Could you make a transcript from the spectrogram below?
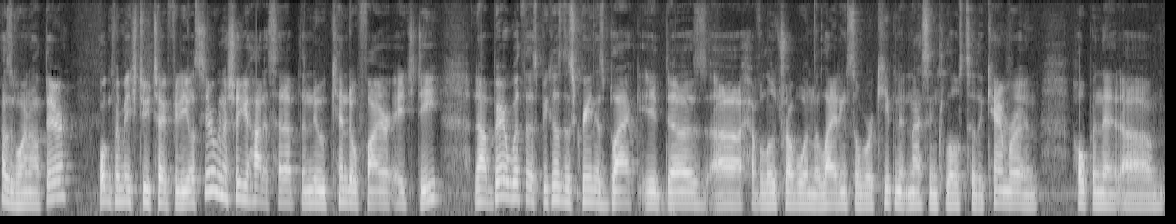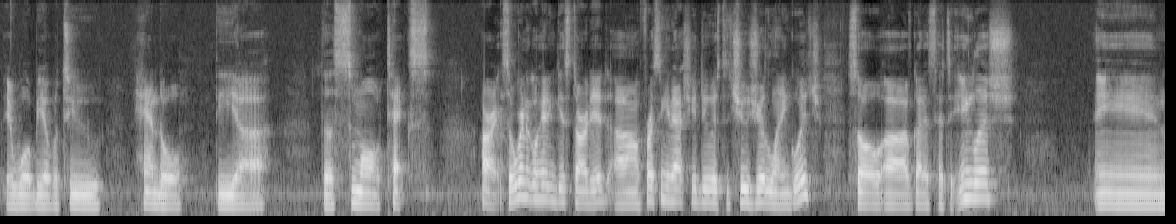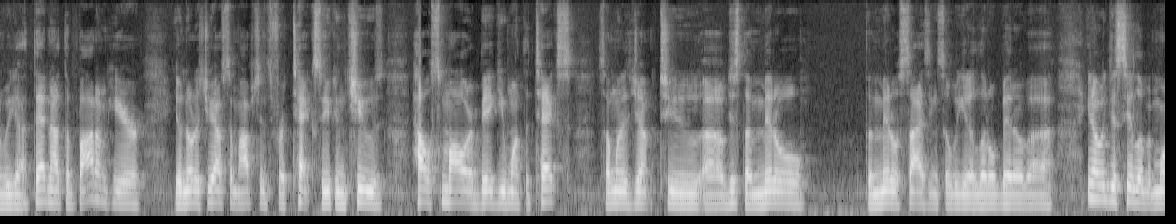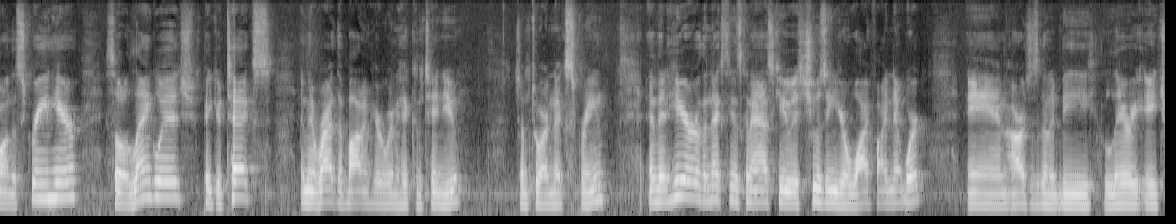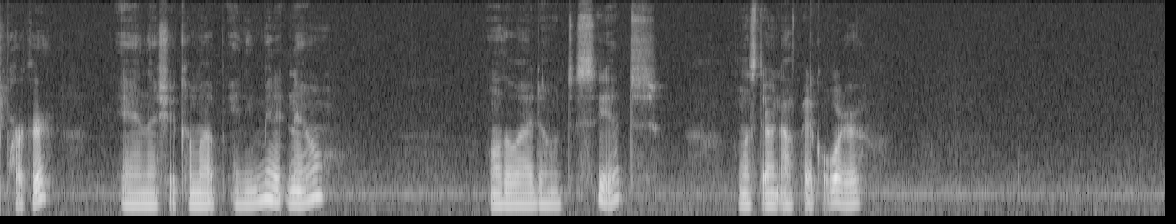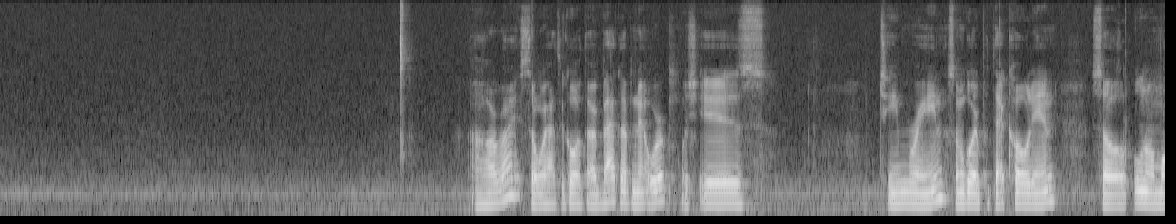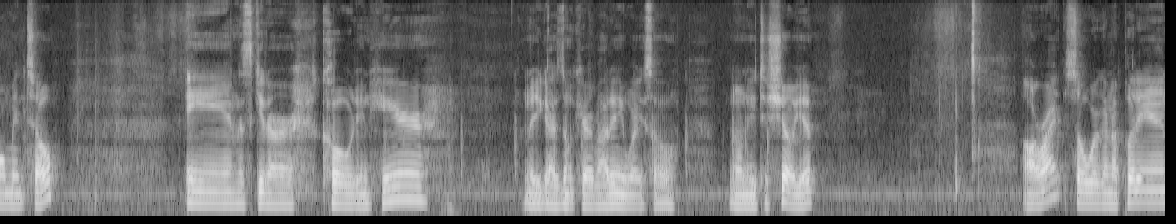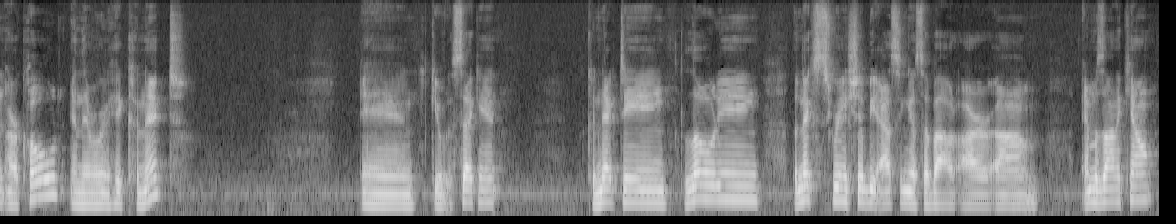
How's it going out there? Welcome from H2 Tech Videos. Here we're going to show you how to set up the new Kindle Fire HD. Now bear with us because the screen is black it does uh, have a little trouble in the lighting so we're keeping it nice and close to the camera and hoping that um, it will be able to handle the, uh, the small text. Alright, so we're going to go ahead and get started. Uh, first thing it asks you to do is to choose your language. So uh, I've got it set to English and we got that. Now at the bottom here you'll notice you have some options for text. So you can choose how small or big you want the text. So I'm going to jump to uh, just the middle the middle sizing so we get a little bit of uh, you know we just see a little bit more on the screen here. So language pick your text. And then right at the bottom here we're going to hit continue. Jump to our next screen. And then here the next thing it's going to ask you is choosing your Wi-Fi network and ours is going to be Larry H. Parker. And that should come up any minute now. Although I don't see it unless they're in alphabetical order. Alright, so we'll have to go with our backup network, which is Team Rain. So I'm going to put that code in. So uno momento. And let's get our code in here. I know you guys don't care about anyway, so no need to show you. All right, so we're gonna put in our code and then we're gonna hit connect and give it a second. Connecting, loading. The next screen should be asking us about our um, Amazon account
